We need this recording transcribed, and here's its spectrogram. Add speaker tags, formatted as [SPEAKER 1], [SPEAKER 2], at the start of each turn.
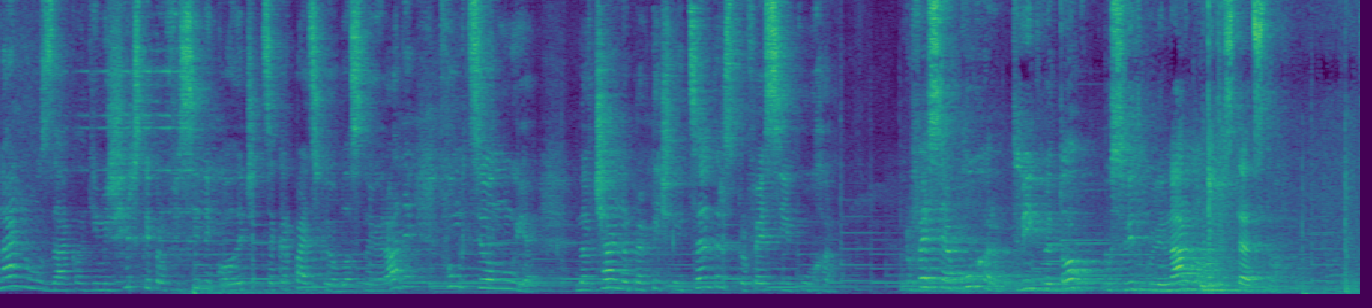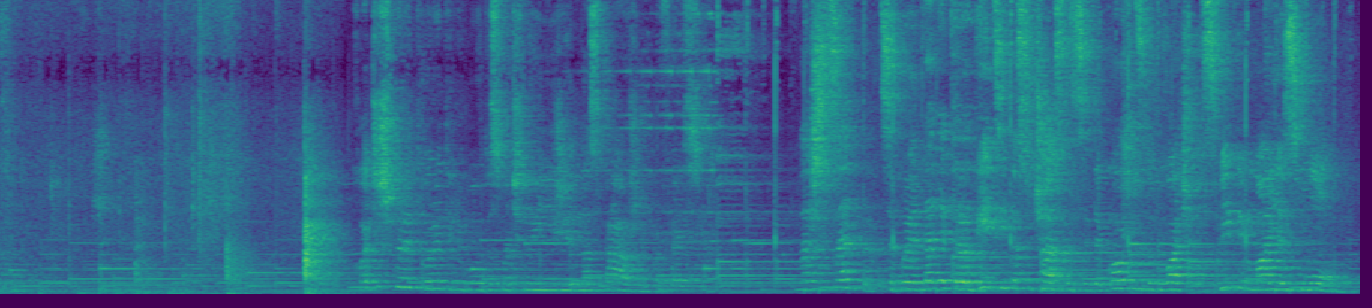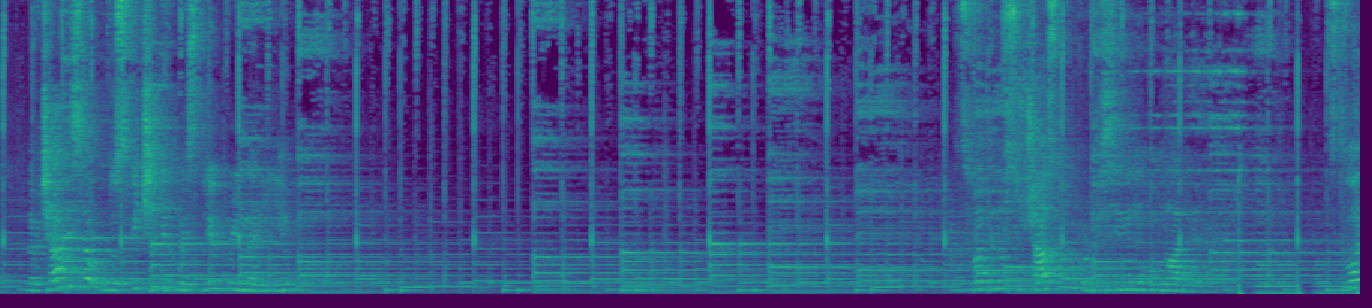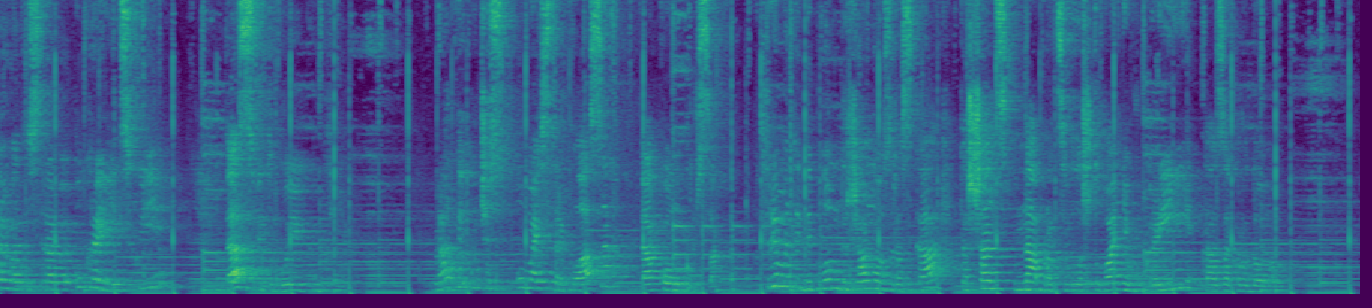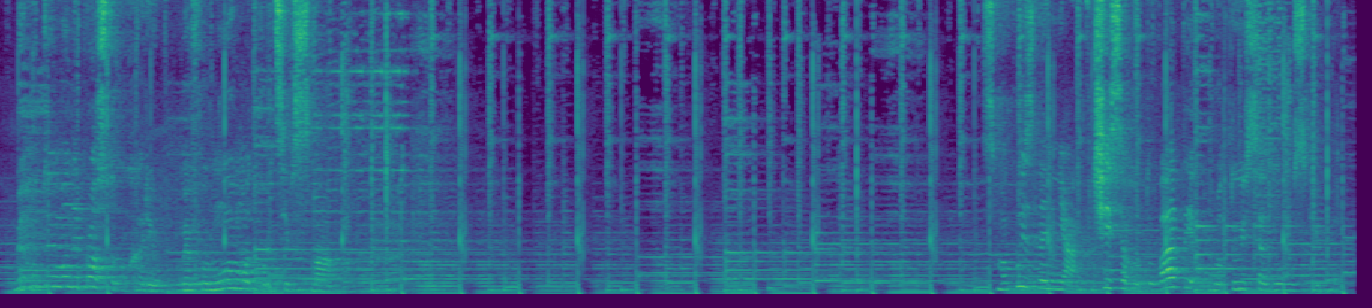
[SPEAKER 1] комунальному закладі Міжгірський професійний коледж Закарпатської обласної ради функціонує навчально-практичний центр з професії кухар. Професія кухар твій квиток у світ кулінарного мистецтва. Хочеш перетворити любов до смачної їжі на справжню професію? Наш центр це поєднання традицій та сучасності, де кожен здобувач освіти має змогу навчатися у досвідчених обладнанні, створювати страви української та світової кухні, брати участь у майстер-класах та конкурсах, отримати диплом державного зразка та шанс на працевлаштування в Україні та за кордоном. Ми готуємо не просто кухарів, ми формуємо творців смаку. Смакуй знання, вчися готувати, готуйся до успіху.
